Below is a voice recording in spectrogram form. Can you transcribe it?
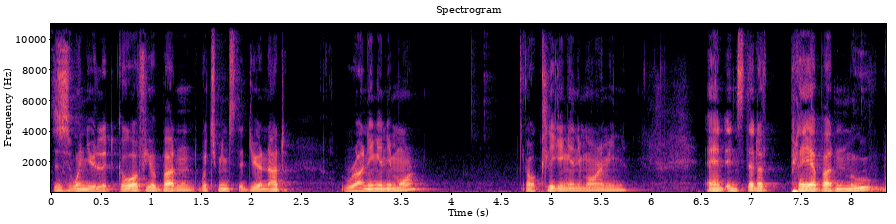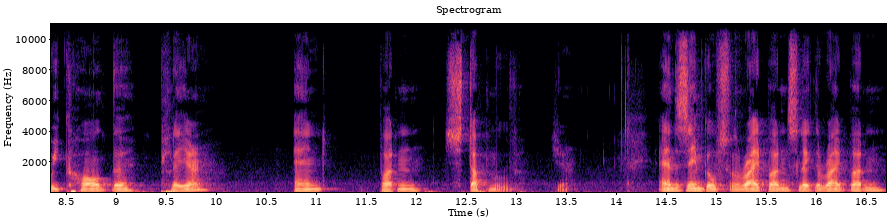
This is when you let go of your button, which means that you're not running anymore or clicking anymore, I mean. And instead of player button move, we call the player and button stop move here. And the same goes for the right button. Select the right button,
